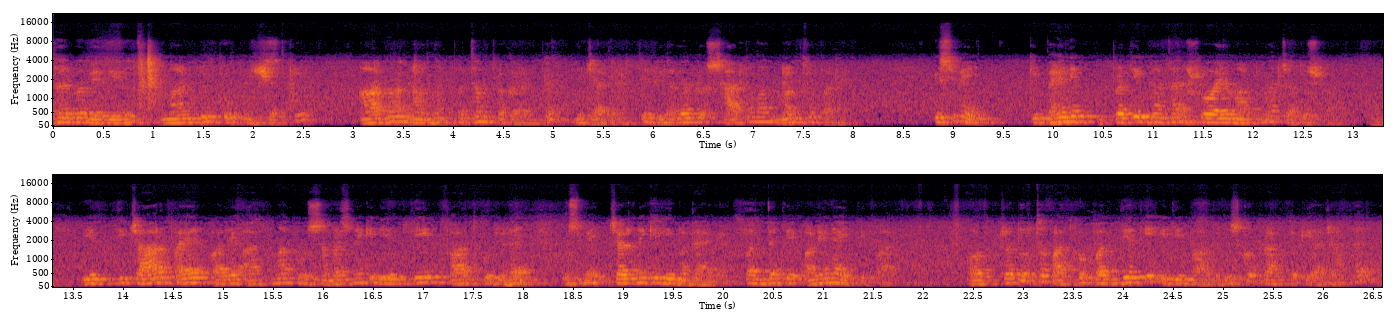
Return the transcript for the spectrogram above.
अथर्ववेदीय मांडविक उपनिषद के आगम नामक प्रथम प्रकरण पर विचार करते हुए अभी हम लोग सातवां मंत्र पर है। इसमें कि पहले प्रतिज्ञा था स्वयं आत्मा चतुष्पद ये चार पैर वाले आत्मा को समझने के लिए तीन पाठ को जो है, उसमें चलने के लिए बताया गया। पद्धति अनिना इति और चतुर्थ पाठ को पद्यति इति पाठ जिसको प्राप्त किया जाता है।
